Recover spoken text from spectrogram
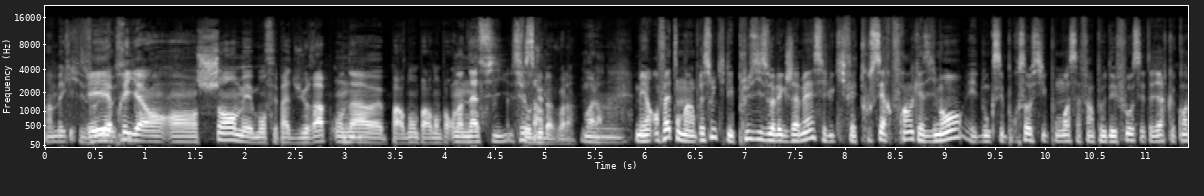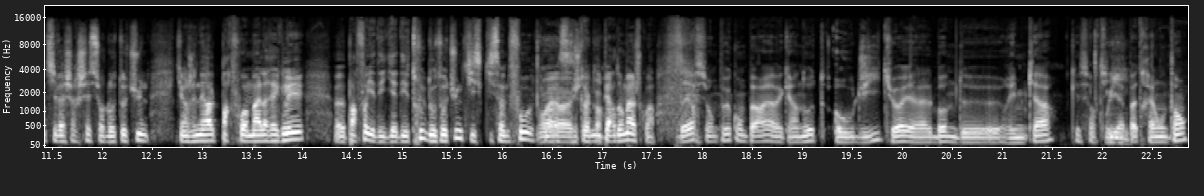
un- un mec isolé Et après, il y a en, en chant, mais bon, c'est pas du rap. On a, euh, pardon, pardon, on a C'est sur ça. du là, voilà. Voilà. Mm. Mais en fait, on a l'impression qu'il est plus isolé que jamais. C'est lui qui fait tous ses refrains quasiment. Et donc, c'est pour ça aussi que pour moi, ça fait un peu défaut. C'est-à-dire que quand il va chercher sur de l'autotune, qui est en général parfois mal réglé, euh, parfois il y, a des- il y a des trucs d'autotune qui, qui sonnent faux. tu Ouais, c'est hyper dommage. quoi. D'ailleurs, si on peut comparer avec un autre OG, tu vois, il y a l'album de Rimka qui est sorti Oui. il y a pas très longtemps,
